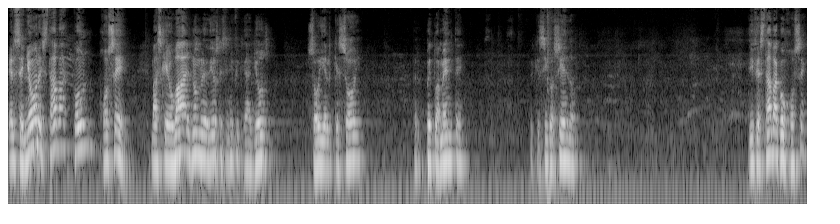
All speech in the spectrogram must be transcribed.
El Señor estaba con José, mas Jehová, el nombre de Dios que significa yo soy el que soy perpetuamente, el que sigo siendo. Dice, estaba con José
